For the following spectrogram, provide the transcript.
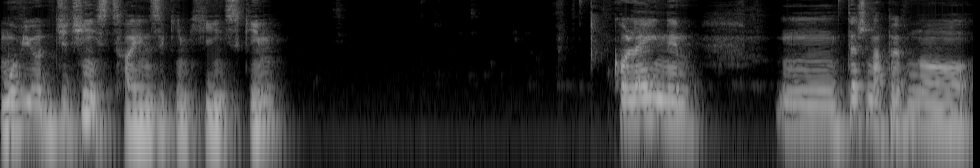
Mówi od dzieciństwa językiem chińskim. Kolejnym, mm, też na pewno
